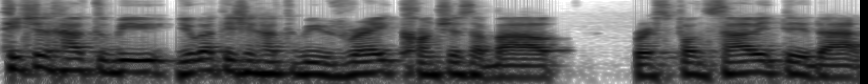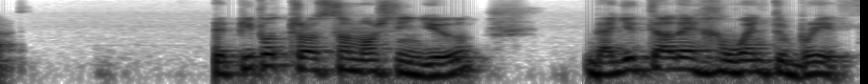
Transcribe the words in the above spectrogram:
teachers have to be yoga teachers have to be very conscious about responsibility that the people trust so much in you that you tell them when to breathe.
